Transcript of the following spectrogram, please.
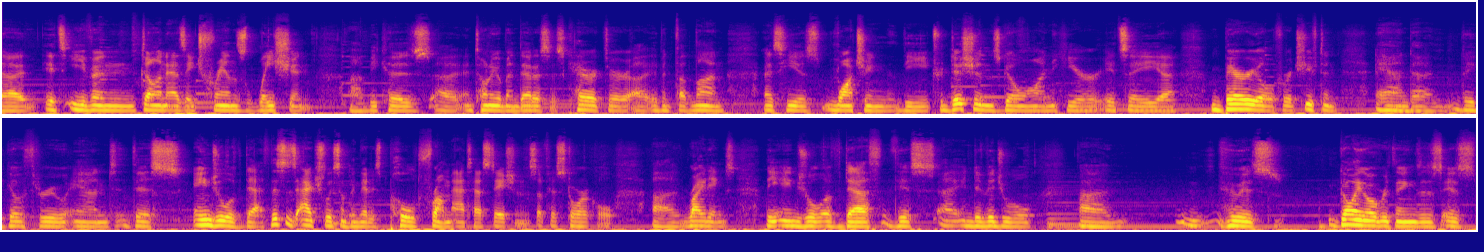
uh, it's even done as a translation uh, because uh, Antonio Banderas' character, uh, Ibn Fadlan, as he is watching the traditions go on here, it's a uh, burial for a chieftain, and uh, they go through, and this angel of death, this is actually something that is pulled from attestations of historical writings. The angel of death, this individual who is going over things, is, is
